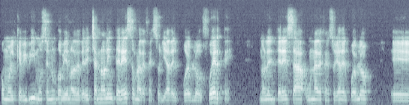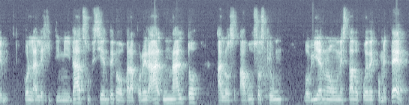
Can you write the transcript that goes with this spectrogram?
como el que vivimos, en un gobierno de derecha, no le interesa una defensoría del pueblo fuerte, no le interesa una defensoría del pueblo eh, con la legitimidad suficiente como para poner un alto a los abusos que un gobierno o un Estado puede cometer.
